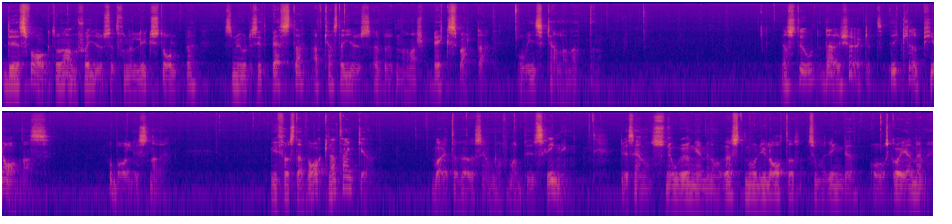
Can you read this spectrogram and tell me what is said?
det svagt orangea ljuset från en lyktstolpe som gjorde sitt bästa att kasta ljus över den annars becksvarta och iskalla natten. Jag stod där i köket, iklädd pyjamas och bara lyssnade. Min första vakna tanke var att det rörde sig om någon form av busringning. Det vill säga någon snorunge med någon röstmodulator som ringde och skojade med mig.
